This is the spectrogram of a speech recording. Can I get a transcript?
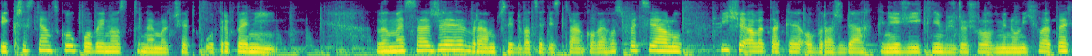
i křesťanskou povinnost nemlčet k utrpení. Le Message v rámci 20-stránkového speciálu píše ale také o vraždách kněží, k nimž došlo v minulých letech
